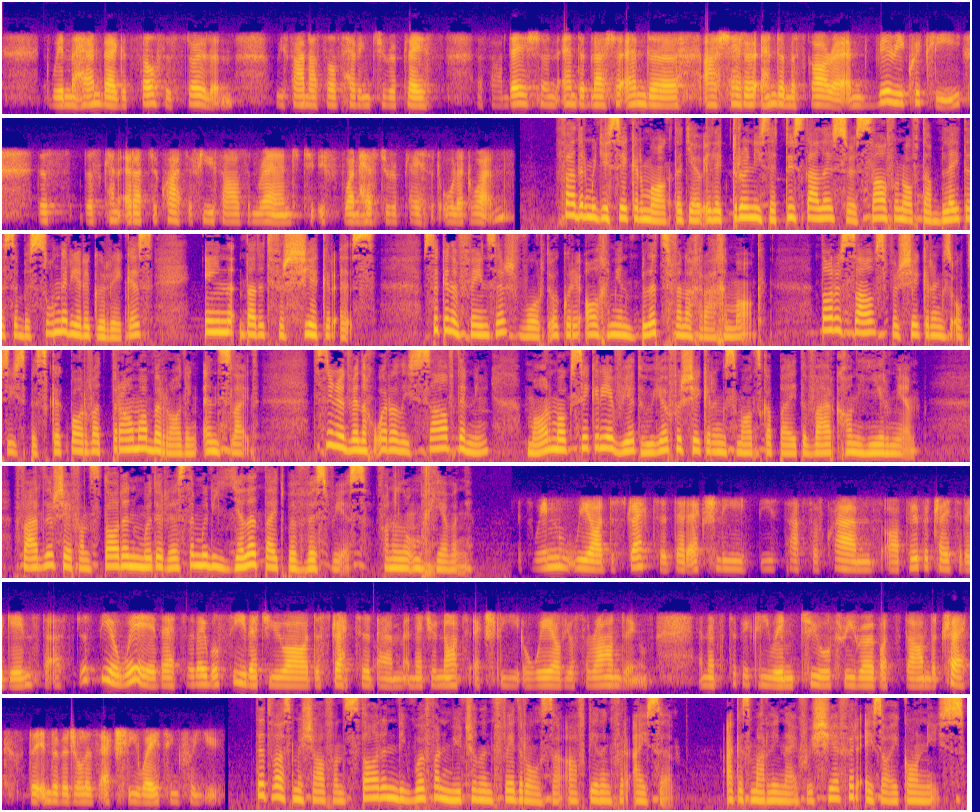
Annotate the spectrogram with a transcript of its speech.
When the handbag itself is stolen, we find ourselves having to replace a foundation and a blusher and a eyeshadow and a mascara, and very quickly this this can add up to quite a few thousand rand to, if one has to replace it all at once. Verder moet jy seker maak dat jou elektroniese toestelle soos selfoon of tablette se besonderhede korrek is en dat dit verseker is. Stukkende vensters word ook oor die algemeen blitsvinnig reggemaak. Daar is selfs versekeringsopsies beskikbaar wat traumaberading insluit. Dit is nie noodwendig oral dieselfde nie, maar maak seker jy weet hoe jou versekeringsmaatskappy te werk gaan hiermee. Verder sê van Staden motoriste moet die hele tyd bewus wees van hulle omgewing when we are distracted that actually these types of crimes are perpetrated against us, just be aware that they will see that you are distracted um, and that you're not actually aware of your surroundings. And that's typically when two or three robots down the track, the individual is actually waiting for you. Dit was Michelle van Staden, die hoof van Mutual and Federal se afdeling vir eise. Ek is Marlene Forsie vir SAK nuus.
